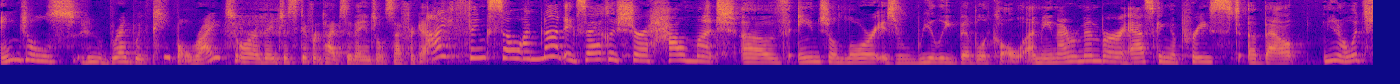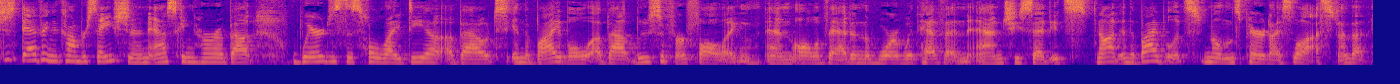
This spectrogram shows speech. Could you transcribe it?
angels who bred with people, right? Or are they just different types of angels? I forget. I think so. I'm not exactly sure how much of angel lore is really biblical. I mean, I remember asking a priest about you know, it's just having a conversation, asking her about where does this whole idea about in the Bible about Lucifer falling and all of that and the war with heaven. And she said, it's not in the Bible, it's Milton's Paradise Lost. And, thought,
